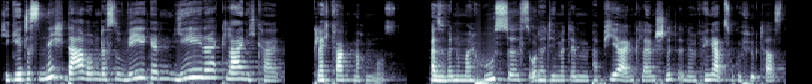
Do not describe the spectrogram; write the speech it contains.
hier geht es nicht darum, dass du wegen jeder Kleinigkeit gleich krank machen musst. Also wenn du mal hustest oder dir mit dem Papier einen kleinen Schnitt in den Finger zugefügt hast,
